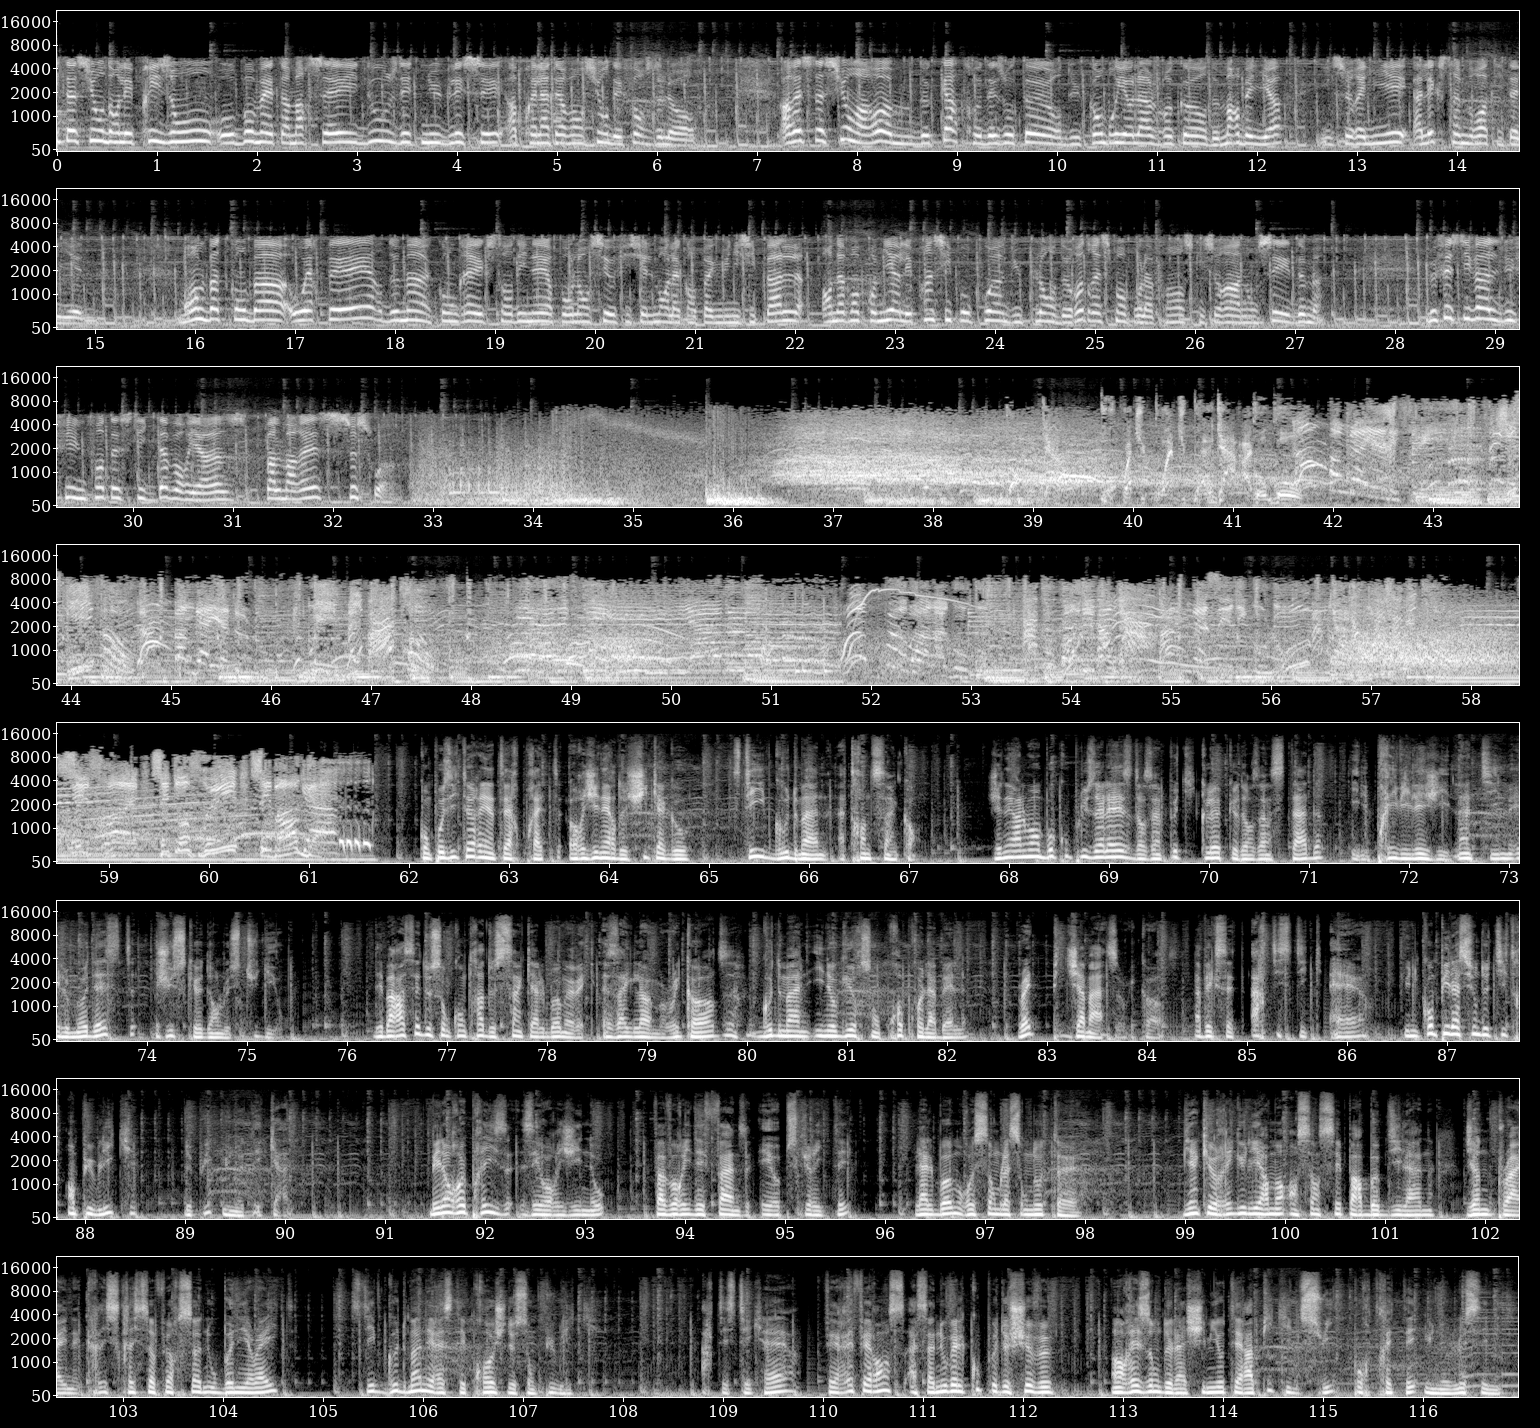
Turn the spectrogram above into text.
Agitation dans les prisons. Au Beaumet à Marseille, 12 détenus blessés après l'intervention des forces de l'ordre. Arrestation à Rome de quatre des auteurs du cambriolage record de Marbella. Ils seraient liés à l'extrême droite italienne. Branle-bas de combat au RPR. Demain, congrès extraordinaire pour lancer officiellement la campagne municipale. En avant-première, les principaux points du plan de redressement pour la France qui sera annoncé demain. Le festival du film fantastique d'Avoriaz, palmarès ce soir. Pourquoi tu bois du banga à gogo Bangaya les filles, c'est juste qu'il faut. Bangaya de l'eau, oui, mais pas trop. C'est. Compositeur et interprète, originaire de Chicago, Steve Goodman a 35 ans. Généralement beaucoup plus à l'aise dans un petit club que dans un stade, il privilégie l'intime et le modeste jusque dans le studio. Débarrassé de son contrat de 5 albums avec Asylum Records, Goodman inaugure son propre label, Red Pyjamas Records, avec cet artistic air, une compilation de titres en public depuis une décade. Mêlant reprises et originaux, favoris des fans et obscurité, l'album ressemble à son auteur. Bien que régulièrement encensé par Bob Dylan, John Prine, Chris Christopherson ou Bonnie Raitt, Steve Goodman est resté proche de son public. Artistic Hair fait référence à sa nouvelle coupe de cheveux en raison de la chimiothérapie qu'il suit pour traiter une leucémie.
